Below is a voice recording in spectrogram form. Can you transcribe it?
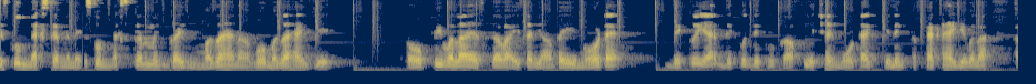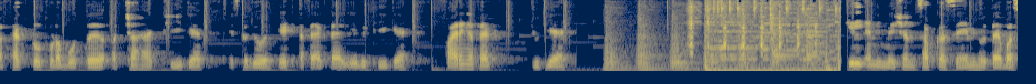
इसको मैक्स करने में। इसको मैक्स करने में जो गाइज़ मज़ा है ना? वो मज़ा है ये। ओपी वाला है इसका भाई साहब, यहाँ पे इमोट है। देखो यार, देखो देखो, काफ़ी अच्छा इमोट है किलिंग इफ़ेक्ट है ये वाला। इफ़ेक्ट तो थोड़ा बहुत अच्छा है, ठीक है। इसका जो हिट इफ़ेक्ट है, ये भी ठीक है। फायरिंग इफ़ेक्ट चुतिया है किल एनिमेशन सबका सेम ही होता है, बस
